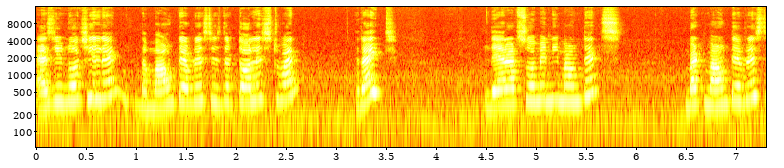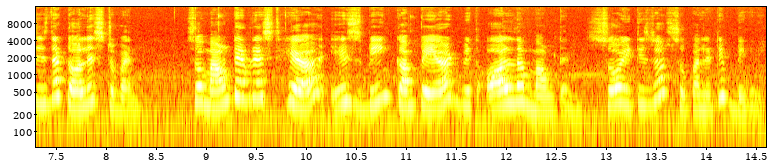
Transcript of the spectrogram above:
As you know children, the Mount Everest is the tallest one, right? There are so many mountains, but Mount Everest is the tallest one. So Mount Everest here is being compared with all the mountains. So it is a superlative degree.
